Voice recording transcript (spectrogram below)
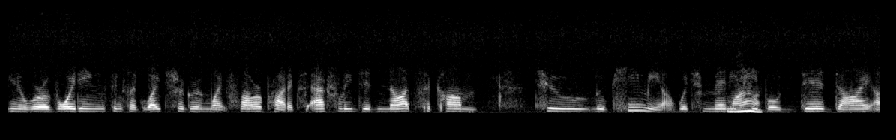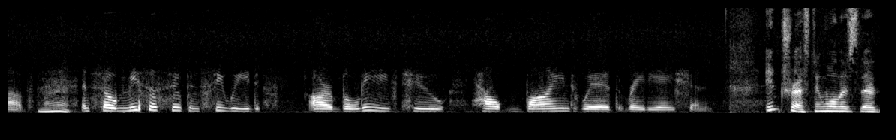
you know were avoiding things like white sugar and white flour products actually did not succumb to leukemia, which many Wow. people did die of. Right. And so miso soup and seaweed are believed to help bind with radiation. Interesting. Well, is the,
